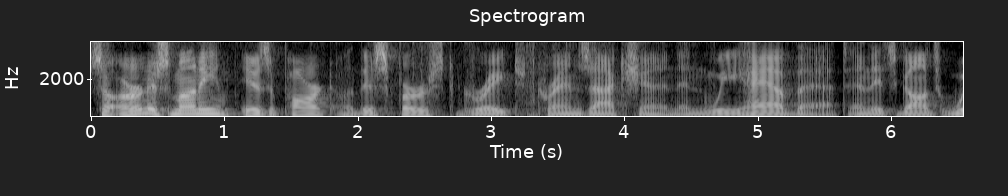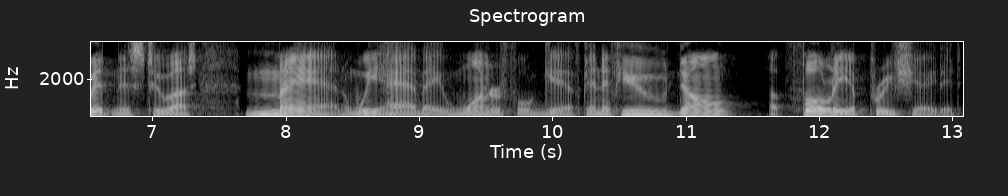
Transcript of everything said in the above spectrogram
So, earnest money is a part of this first great transaction, and we have that, and it's God's witness to us. Man, we have a wonderful gift. And if you don't fully appreciate it,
